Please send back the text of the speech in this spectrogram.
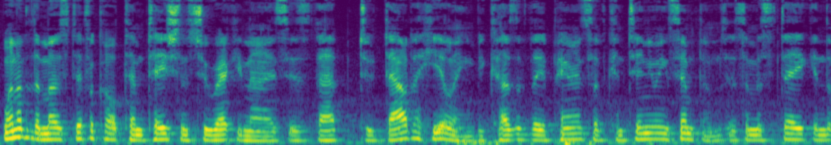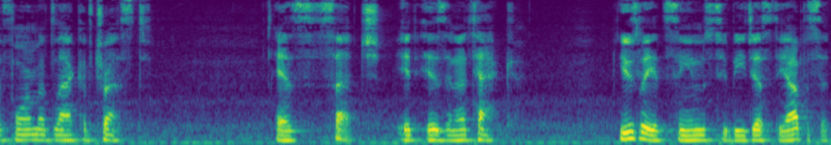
One of the most difficult temptations to recognize is that to doubt a healing because of the appearance of continuing symptoms is a mistake in the form of lack of trust. As such, it is an attack. Usually it seems to be just the opposite.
